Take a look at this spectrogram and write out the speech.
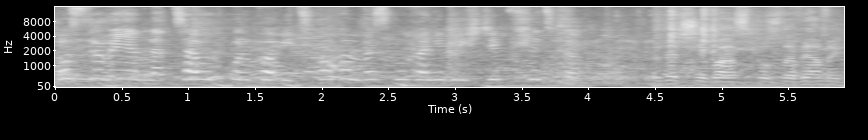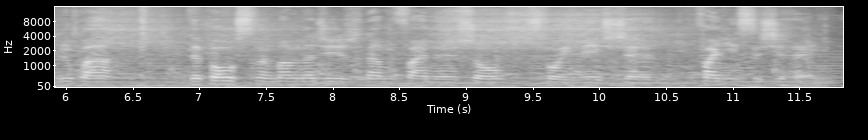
pozdrowienia dla całych Polkowic. Kocham was, kochani, byliście przecudowni. Serdecznie Was pozdrawiamy, grupa The Postman. Mamy nadzieję, że damy fajny show w swoim mieście. Fajnie jesteście, hej.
